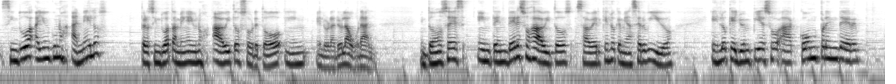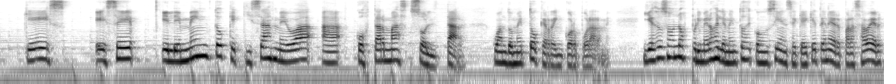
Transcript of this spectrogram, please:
sin duda hay algunos anhelos, pero sin duda también hay unos hábitos, sobre todo en el horario laboral. Entonces, entender esos hábitos, saber qué es lo que me ha servido, es lo que yo empiezo a comprender que es ese elemento que quizás me va a costar más soltar cuando me toque reincorporarme. Y esos son los primeros elementos de conciencia que hay que tener para saber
